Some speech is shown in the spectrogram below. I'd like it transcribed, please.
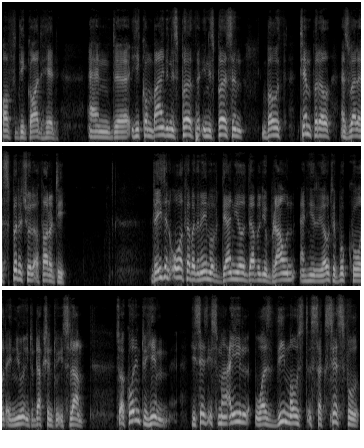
of the Godhead. And uh, he combined in his, per- in his person both temporal as well as spiritual authority. There is an author by the name of Daniel W. Brown, and he wrote a book called A New Introduction to Islam. So, according to him, he says Ismail was the most successful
